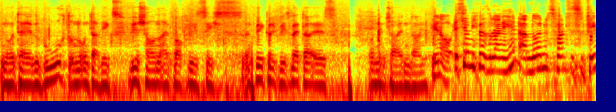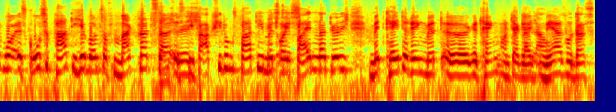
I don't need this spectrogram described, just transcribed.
ein Hotel gebucht und unterwegs. Wir schauen einfach, wie es sich entwickelt, wie das Wetter ist und entscheiden dann. Genau, ist ja nicht mehr so lange hin. Am 29. Februar ist große Party hier bei uns auf dem Marktplatz. Da Richtig. ist die Verabschiedungsparty mit Richtig. euch beiden natürlich, mit Catering, mit äh, Getränken und dergleichen Genau. mehr, sodass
